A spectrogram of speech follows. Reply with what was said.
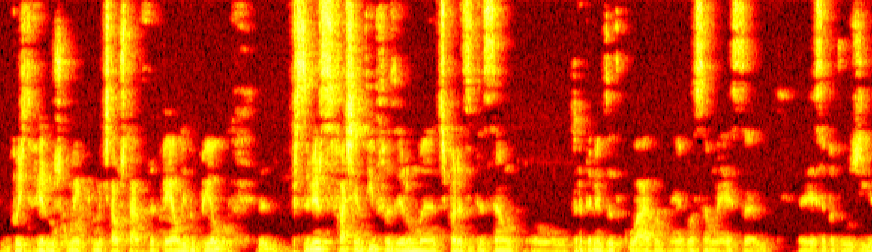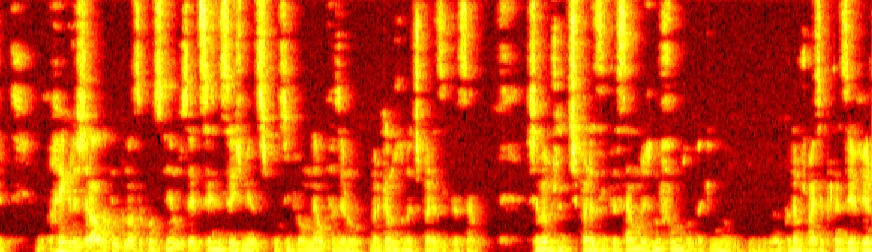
depois de vermos como é, como é que está o estado da pele e do pelo, eh, perceber se faz sentido fazer uma desparasitação ou um tratamento adequado em relação a essa, essa patologia. Regra geral, aquilo que nós aconselhamos é de 6 em 6 meses, pelo simples ou não, fazer, marcamos uma desparasitação chamamos-lhe desparasitação, mas no fundo aquilo que damos mais importância é ver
